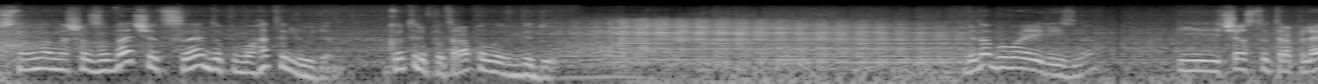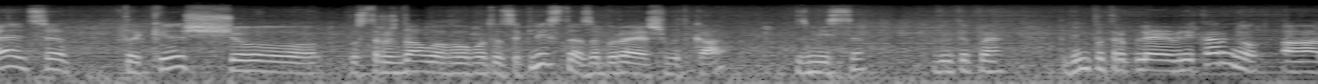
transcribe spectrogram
основна наша задача це допомагати людям, котрі потрапили в біду. Біда буває різна. І часто трапляється таке, що постраждалого мотоцикліста забирає швидка з місця ДТП. Він потрапляє в лікарню, а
